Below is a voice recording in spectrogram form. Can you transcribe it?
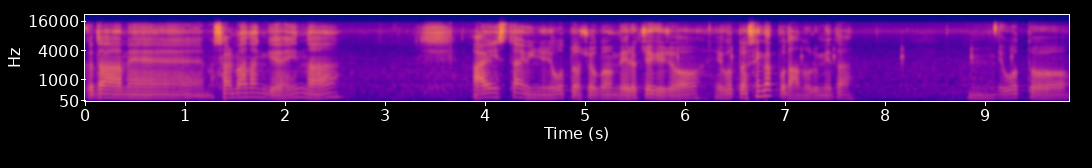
그 다음에 살만한 게 있나? 아인스타인 인유 이것도 조금 매력적이죠. 이것도 생각보다 안 오릅니다. 음, 이것도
